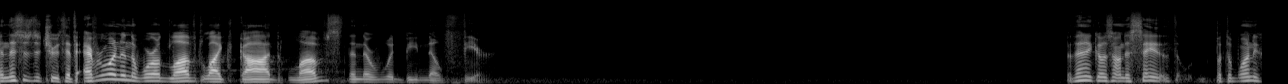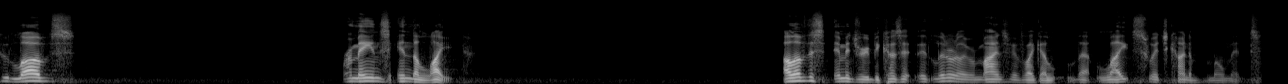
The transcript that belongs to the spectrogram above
And this is the truth if everyone in the world loved like God loves, then there would be no fear. But then it goes on to say, that the, but the one who loves remains in the light. I love this imagery because it, it literally reminds me of like a, that light switch kind of moment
